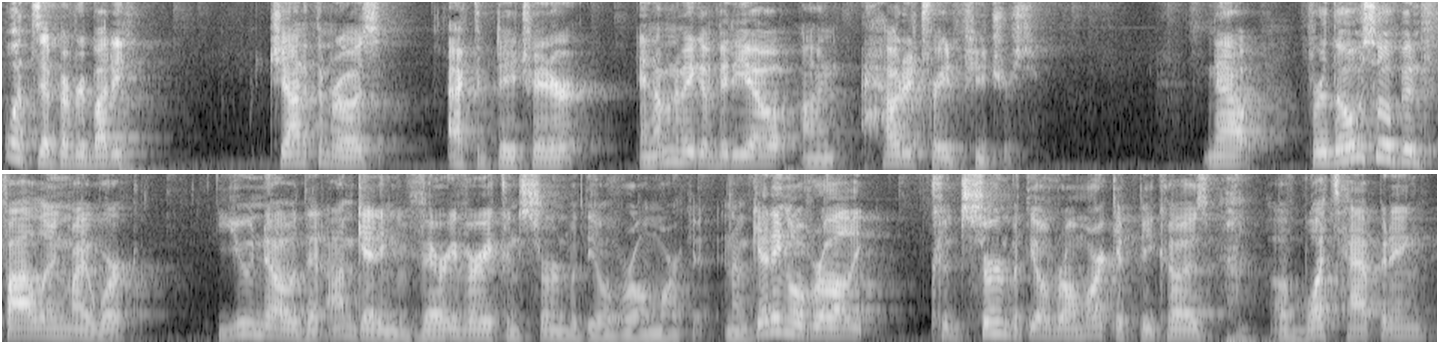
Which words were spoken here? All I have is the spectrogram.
What's up, everybody? Jonathan Rose, active day trader, and I'm going to make a video on how to trade futures. Now, for those who have been following my work, you know that I'm getting very, very concerned with the overall market. And I'm getting overall concerned with the overall market because of what's happening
